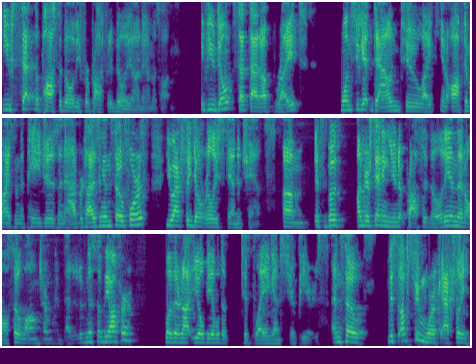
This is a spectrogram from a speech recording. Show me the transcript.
you set the possibility for profitability on Amazon if you don't set that up right, once you get down to like you know optimizing the pages and advertising and so forth you actually don't really stand a chance. Um, it's both understanding unit profitability and then also long-term competitiveness of the offer whether or not you'll be able to, to play against your peers. And so this upstream work actually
